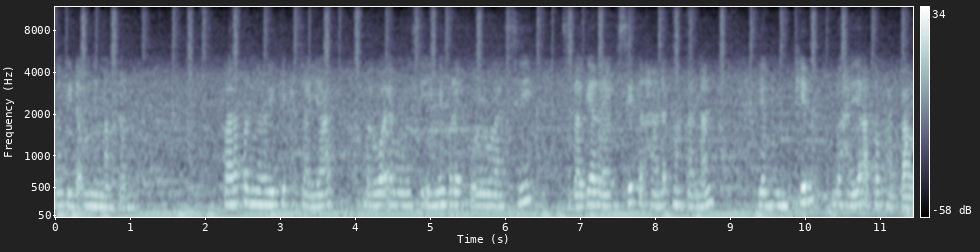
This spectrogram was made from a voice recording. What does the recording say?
yang tidak menyenangkan. Para peneliti percaya bahwa emosi ini berevolusi sebagai reaksi terhadap makanan yang mungkin bahaya atau fatal.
